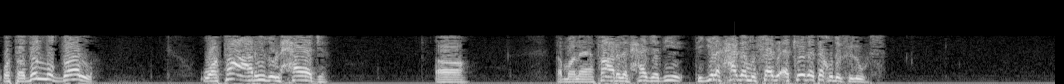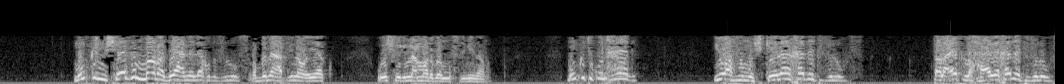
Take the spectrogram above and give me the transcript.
وتضل الضالة وتعرض الحاجة. آه. طب ما أنا تعرض الحاجة دي تيجي لك حاجة مفاجئة كده تاخد الفلوس. ممكن مش لازم مرض يعني اللي ياخد الفلوس. ربنا يعافينا وإياكم. ويشفي جميع مرضى المسلمين يا رب. ممكن تكون حاجة. يقع في مشكلة خدت الفلوس. طلعت له حاجة خدت الفلوس.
